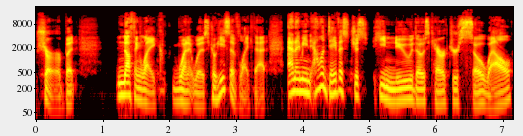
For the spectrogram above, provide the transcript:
sure, but nothing like when it was cohesive like that. And I mean, Alan Davis just, he knew those characters so well.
